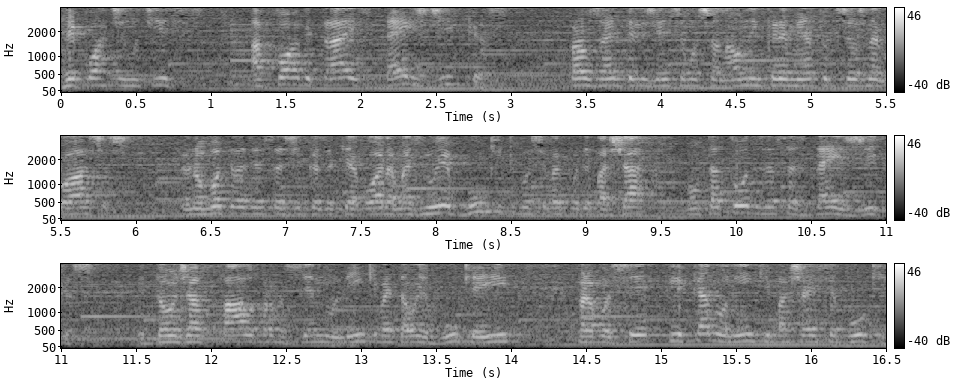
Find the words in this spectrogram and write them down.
Recorte de notícias. A Forbes traz 10 dicas para usar a inteligência emocional no incremento dos seus negócios. Eu não vou trazer essas dicas aqui agora, mas no e-book que você vai poder baixar vão estar todas essas 10 dicas. Então já falo para você no link, vai estar o e-book aí, para você clicar no link e baixar esse e-book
